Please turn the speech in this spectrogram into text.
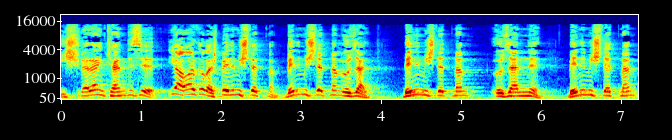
işveren kendisi ya arkadaş benim işletmem, benim işletmem özel, benim işletmem özenli, benim işletmem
